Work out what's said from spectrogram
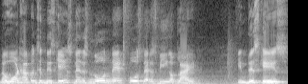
Now what happens in this case? There is no net force that is being applied. In this case,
